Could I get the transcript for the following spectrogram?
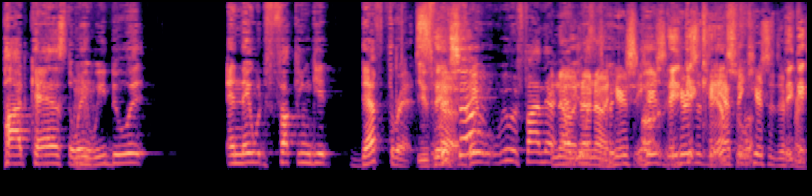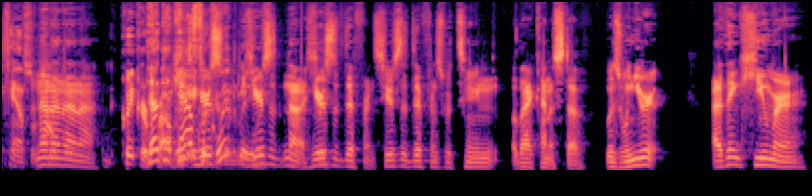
podcast the way Mm. we do it and they would fucking get death threats. You think They- so? they- we would find their No, no, no. evidence- Here's Well, here's here's the thing. I think here's the difference. They difference. get canceled No, no, no, no. quicker They'll get probably. canceled here's quickly. here's the no here's the difference here's the difference between that kind of stuff was when you're i think humor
